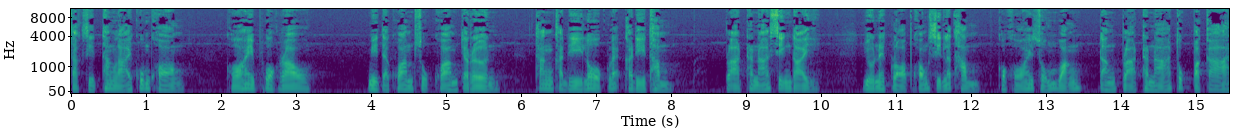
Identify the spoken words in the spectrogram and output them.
ศักดิ์สิทธิ์ทั้งหลายคุ้มครอง ขอให้พวกเรามีแต่ความสุขความเจริญ ทั้งคดีโลกและคดีธรรม ปรารถนาสิ่งใด อยู่ในกรอบของศีลธรรม ก็ขอให้สมหวังดังปรารถนาทุกประการ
